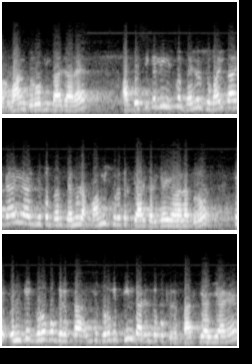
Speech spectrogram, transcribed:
अगवान गिरोह भी कहा जा रहा है। अब बेसिकली इसको बैनुल सुबाई कहा जाए या ये तो बैनुल अकवामी सूरत इख्तियार कर गया ये वाला ग्रोह कि इनके ग्रोह को गिरफ़्तार, इनके ग्रोह के तीन कारिंदों को गिरफ़्तार किया गया है,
